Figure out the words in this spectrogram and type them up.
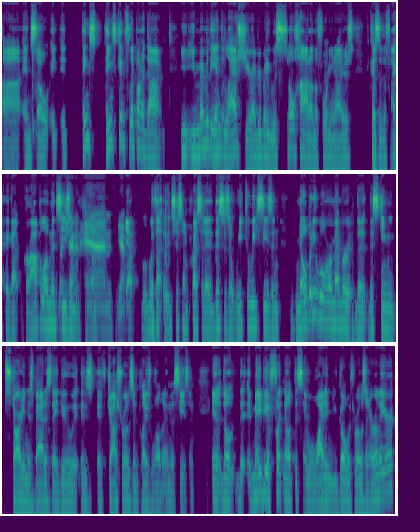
Uh, and so it, it, things, things can flip on a dime. You, you remember the end of last year, everybody was so hot on the 49ers because of the fact they got Garoppolo midseason. with- Shanahan, yep. Yep, with uh, it's just unprecedented. This is a week to week season. Nobody will remember the this team starting as bad as they do is if Josh Rosen plays well to end the season. It, though it may be a footnote to say, well, why didn't you go with Rosen earlier?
